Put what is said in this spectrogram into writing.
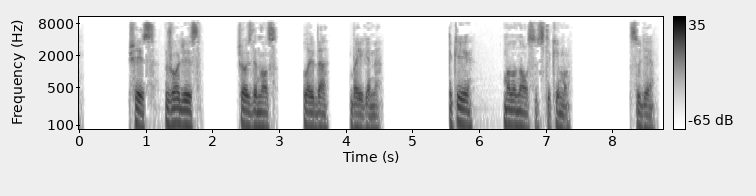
šiais žodžiais šios dienos laidą baigiame. Iki malonaus sustikimo. Sudė.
